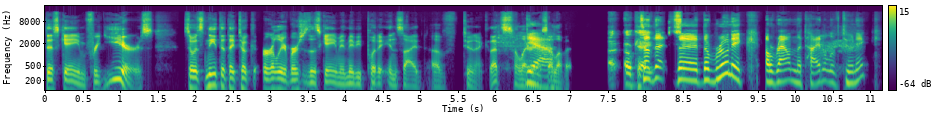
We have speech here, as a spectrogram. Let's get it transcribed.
this game for years. So it's neat that they took earlier versions of this game and maybe put it inside of Tunic. That's hilarious. Yeah. I love it. Uh, okay. So the the the runic around the title of Tunic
